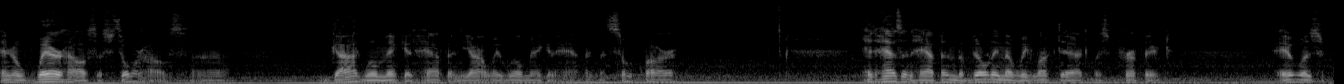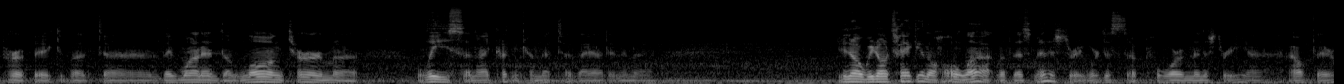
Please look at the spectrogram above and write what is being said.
and a warehouse, a storehouse. Uh, God will make it happen. Yahweh will make it happen. But so far, it hasn't happened. The building that we looked at was perfect it was perfect, but uh, they wanted a long-term uh, lease, and I couldn't commit to that. And uh, you know, we don't take in a whole lot with this ministry. We're just a poor ministry uh, out there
